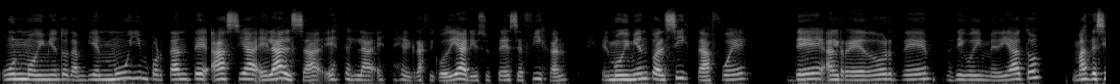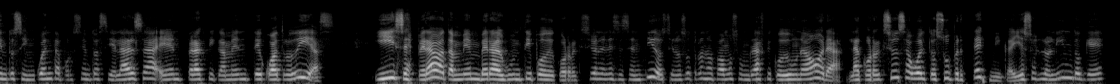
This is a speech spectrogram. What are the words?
un movimiento también muy importante hacia el alza. Este es, la, este es el gráfico diario, si ustedes se fijan. El movimiento alcista fue de alrededor de, les digo de inmediato, más de 150% hacia el alza en prácticamente cuatro días. Y se esperaba también ver algún tipo de corrección en ese sentido. Si nosotros nos vamos a un gráfico de una hora, la corrección se ha vuelto súper técnica y eso es lo lindo que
